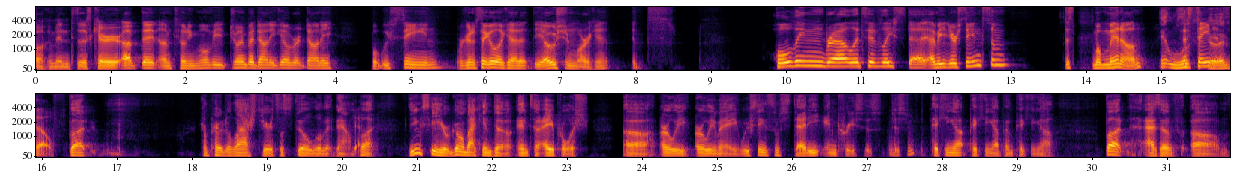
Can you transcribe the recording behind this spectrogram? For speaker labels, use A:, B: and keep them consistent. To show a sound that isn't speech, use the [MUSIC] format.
A: Welcome into this carrier update. I'm Tony Mulvey, joined by Donny Gilbert. Donny, what we've seen, we're going to take a look at it. The ocean market, it's holding relatively steady. I mean, you're seeing some just momentum
B: It looks
A: sustain
B: good,
A: itself.
B: but compared to last year, it's still a little bit down.
A: Yeah.
B: But you can see here, we're going back into into Aprilish, uh, early early May, we've seen some steady increases, just
A: Mm-hmm.
B: picking up, picking up, and picking up. But as of um,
